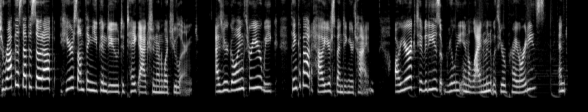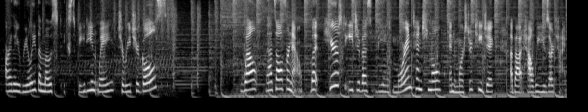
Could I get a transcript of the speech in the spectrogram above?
To wrap this episode up, here's something you can do to take action on what you learned. As you're going through your week, think about how you're spending your time. Are your activities really in alignment with your priorities? And are they really the most expedient way to reach your goals? Well, that's all for now, but here's to each of us being more intentional and more strategic about how we use our time.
